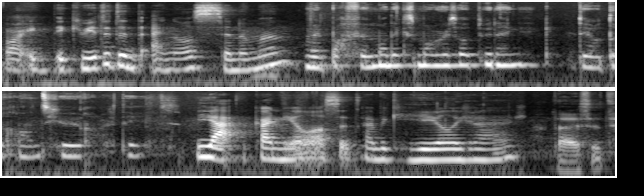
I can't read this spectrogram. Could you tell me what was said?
Maar ik, ik weet het in het Engels, cinnamon. Mijn parfum wat ik 's morgens op doe, denk ik. Deodorantgeurachtig iets. Ja, kaneel was het. Dat heb ik heel graag. Dat is het.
